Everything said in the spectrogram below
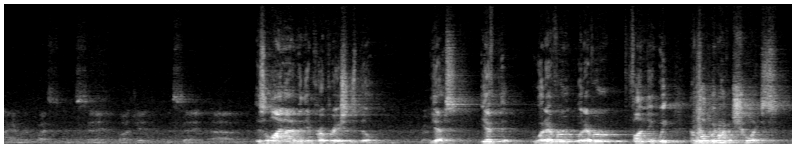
item request in the Senate budget, the Senate, there's a line item in the appropriations bill. Yes. If, whatever, whatever funding, we, and look, we don't have a choice.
